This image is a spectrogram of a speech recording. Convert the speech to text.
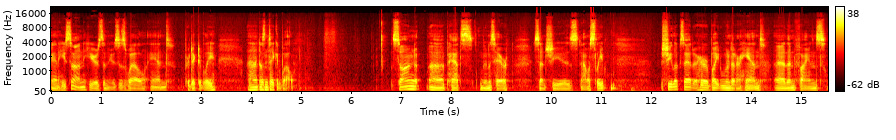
and He-sun hears the news as well, and predictably, uh, doesn't take it well. Song uh, pats Luna's hair, since she is now asleep. She looks at her bite wound on her hand, and then finds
